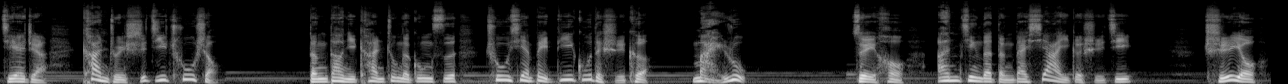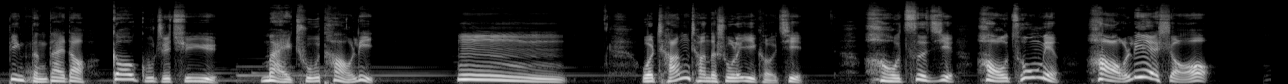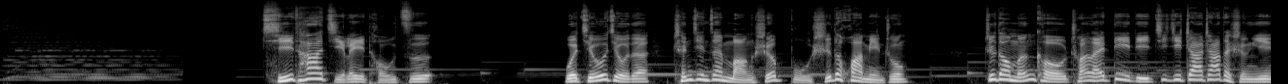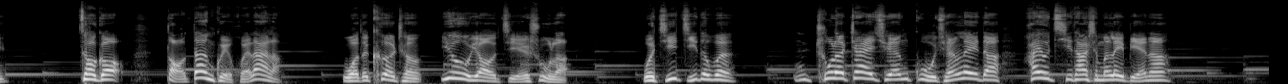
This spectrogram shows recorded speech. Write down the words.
接着看准时机出手，等到你看中的公司出现被低估的时刻买入，最后安静的等待下一个时机，持有并等待到高估值区域卖出套利。嗯，我长长的舒了一口气，好刺激，好聪明，好猎手。其他几类投资，我久久的沉浸在蟒蛇捕食的画面中，直到门口传来弟弟叽叽喳喳的声音。糟糕，捣蛋鬼回来了！我的课程又要结束了。我急急地问：“除了债权、股权类的，还有其他什么类别呢？”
